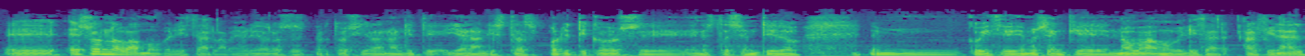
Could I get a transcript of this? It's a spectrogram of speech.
Eh, eso no va a movilizar. La mayoría de los expertos y, y analistas políticos eh, en este sentido eh, coincidimos en que no va a movilizar. Al final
